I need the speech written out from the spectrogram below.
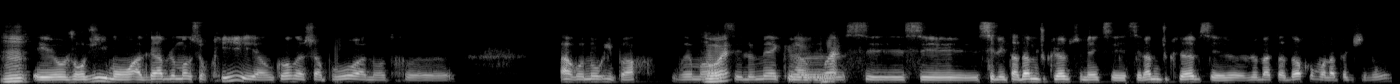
Mhm. Et aujourd'hui, ils m'ont agréablement surpris et encore un chapeau à notre euh, à Renaud Ripard. Vraiment, c'est le mec, ah euh, c'est l'état d'âme du club, ce mec, c'est l'âme du club, c'est le, matador, comme on l'appelle chez nous.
